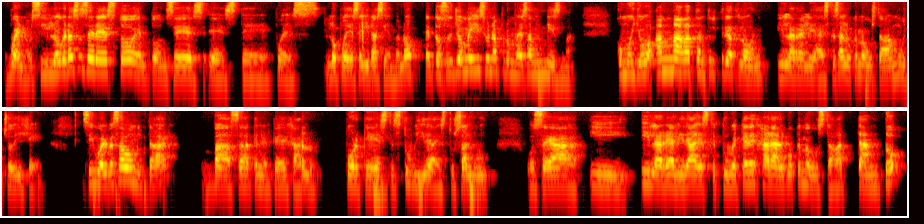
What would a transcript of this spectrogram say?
bueno, si logras hacer esto, entonces, este, pues lo puedes seguir haciendo, ¿no? Entonces yo me hice una promesa a mí misma. Como yo amaba tanto el triatlón y la realidad es que es algo que me gustaba mucho, dije, si vuelves a vomitar, vas a tener que dejarlo, porque esta es tu vida, es tu salud. O sea, y, la realidad es que tuve que dejar algo que me gustaba tanto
